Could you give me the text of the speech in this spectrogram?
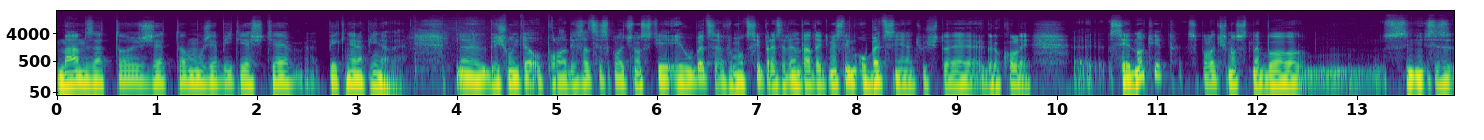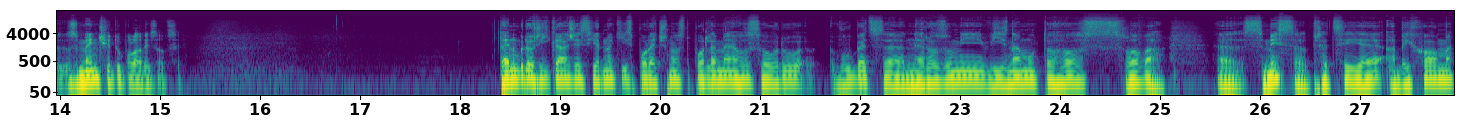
Mám za to, že to může být ještě pěkně napínavé. Když mluvíte o polarizaci společnosti, je vůbec v moci prezidenta, teď myslím obecně, ať už to je kdokoliv, sjednotit společnost nebo zmenšit tu polarizaci? Ten, kdo říká, že sjednotí společnost, podle mého soudu vůbec eh, nerozumí významu toho slova. Eh, smysl přeci je, abychom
